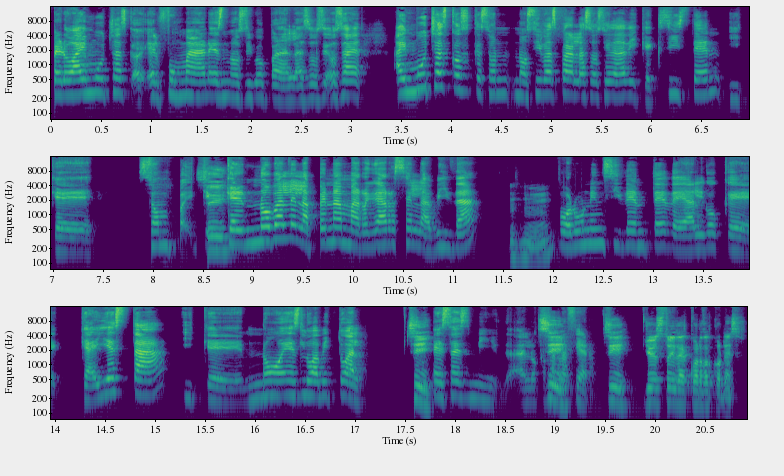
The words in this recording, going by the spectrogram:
Pero hay muchas, el fumar es nocivo para la sociedad. O sea, hay muchas cosas que son nocivas para la sociedad y que existen y que son, que, Sí. que no vale la pena amargarse la vida Ujú. por un incidente de algo que, que ahí está y que no es lo habitual. Sí, Ese es mi, a lo que sí, me refiero. sí, yo estoy de acuerdo con eso.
